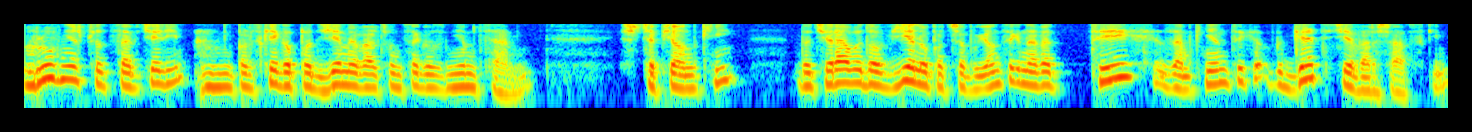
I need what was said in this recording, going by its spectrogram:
również przedstawicieli polskiego podziemia walczącego z Niemcami. Szczepionki docierały do wielu potrzebujących, nawet tych zamkniętych w getcie warszawskim.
